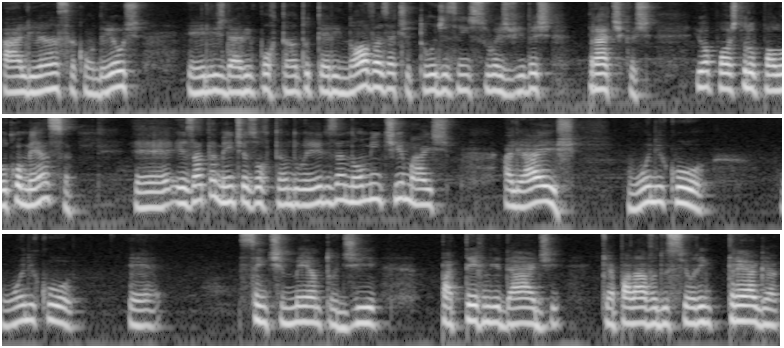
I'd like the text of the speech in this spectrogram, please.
a aliança com Deus, eles devem, portanto, terem novas atitudes em suas vidas práticas. E o apóstolo Paulo começa é, exatamente exortando eles a não mentir mais. Aliás, o único, o único é, sentimento de paternidade que a palavra do Senhor entrega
